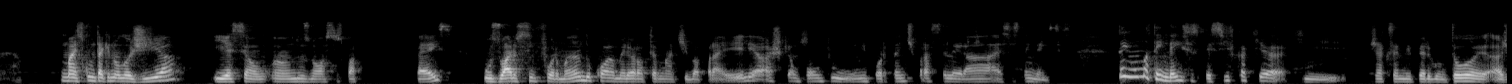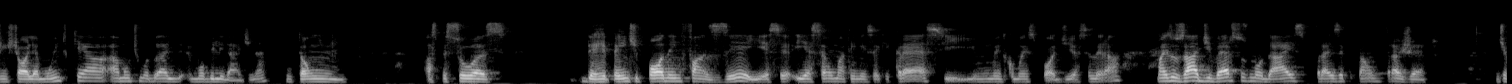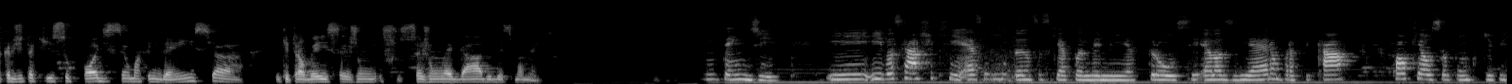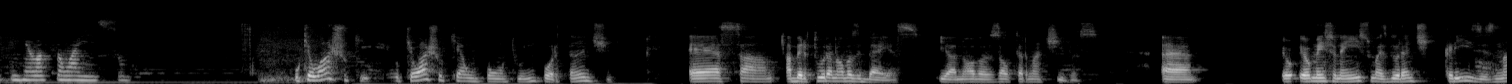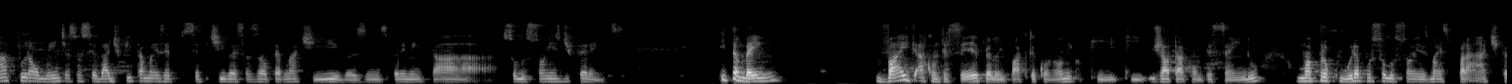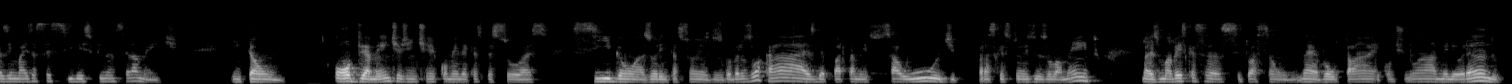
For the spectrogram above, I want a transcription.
mas com tecnologia, e esse é um, é um dos nossos papéis, o usuário se informando qual é a melhor alternativa para ele, eu acho que é um ponto importante para acelerar essas tendências. Tem uma tendência específica que, que, já que você me perguntou, a gente olha muito, que é a, a multimobilidade, né? Então, as pessoas, de repente, podem fazer, e, esse, e essa é uma tendência que cresce, e um momento como esse pode acelerar, mas usar diversos modais para executar um trajeto. A gente acredita que isso pode ser uma tendência e que talvez seja um, seja um legado desse momento. Entendi. E, e você acha que essas mudanças que a pandemia trouxe, elas vieram para ficar? Qual que é o seu ponto de vista em relação a isso? O que eu acho que, o que, eu acho que é um ponto importante é essa abertura a novas ideias e a novas alternativas. É, eu, eu, mencionei isso, mas durante crises, naturalmente a sociedade fica mais receptiva a essas alternativas, em experimentar soluções diferentes. E também vai acontecer, pelo impacto econômico que, que já está acontecendo, uma procura por soluções mais práticas e mais acessíveis financeiramente. Então, obviamente, a gente recomenda que as pessoas sigam as orientações dos governos locais, departamentos de saúde para as questões do isolamento, mas uma vez que essa situação né, voltar e continuar melhorando,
